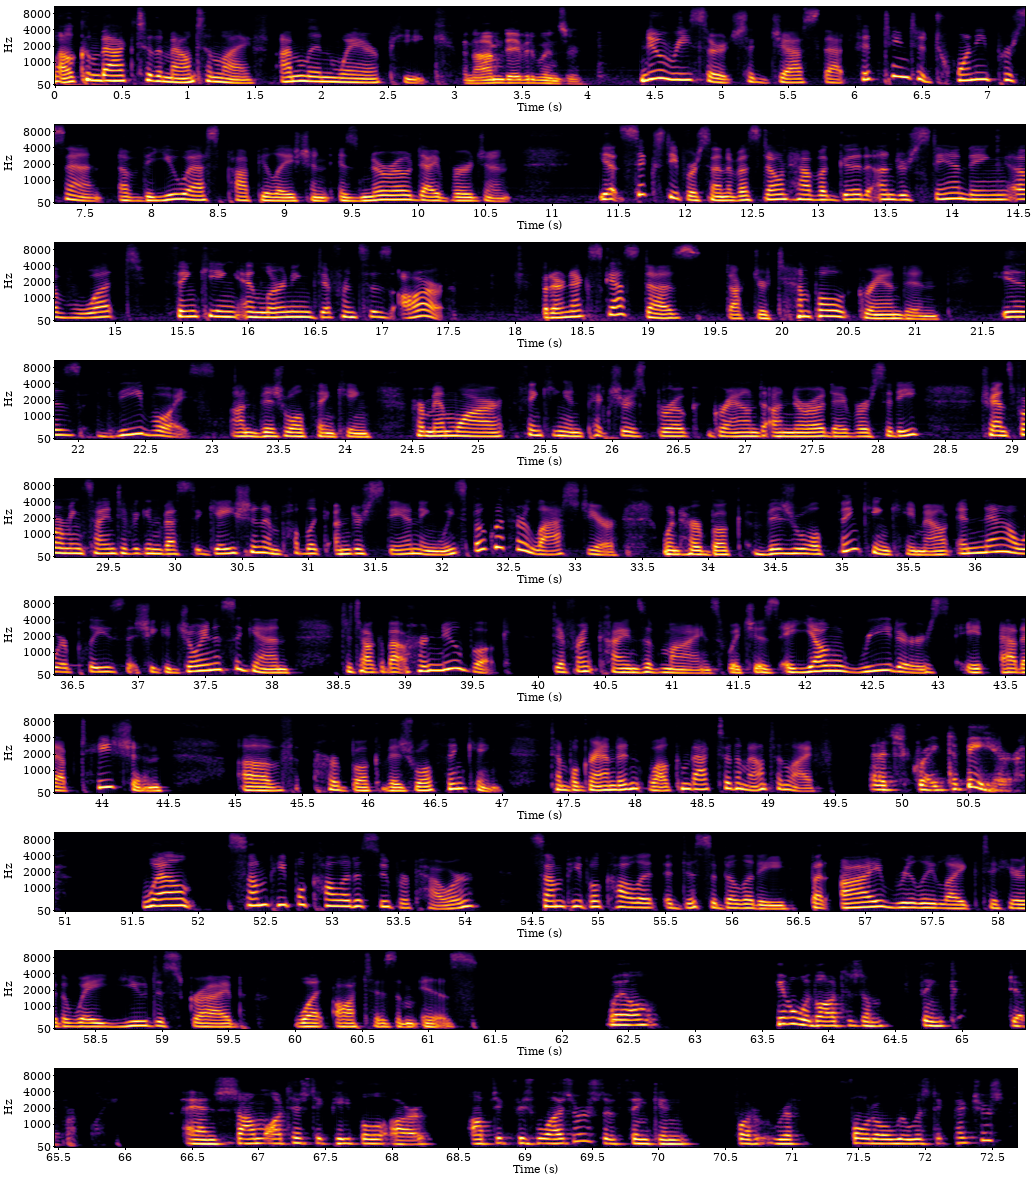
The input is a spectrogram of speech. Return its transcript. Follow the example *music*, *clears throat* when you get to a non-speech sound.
Welcome back to the Mountain Life. I'm Lynn Ware Peek. And I'm David Wintzer. New research suggests that 15 to 20 percent of the U.S. population is neurodivergent. Yet 60 percent of us don't have a good understanding of what thinking and learning differences are. But our next guest does. Dr. Temple Grandin is the voice on visual thinking. Her memoir, Thinking in Pictures, broke ground on neurodiversity transforming scientific investigation and public understanding. We spoke with her last year when her book Visual Thinking came out, and now we're pleased that she could join us again to talk about her new book, Different Kinds of Minds, which is a young reader's adaptation of her book Visual Thinking. Temple Grandin, welcome back to the Mountain Life. It's great to be here. Well, some people call it a superpower. Some people call it a disability, but I really like to hear the way you describe what autism is. Well, people with autism think differently. And some autistic people are object visualizers who think in photo, photorealistic pictures.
